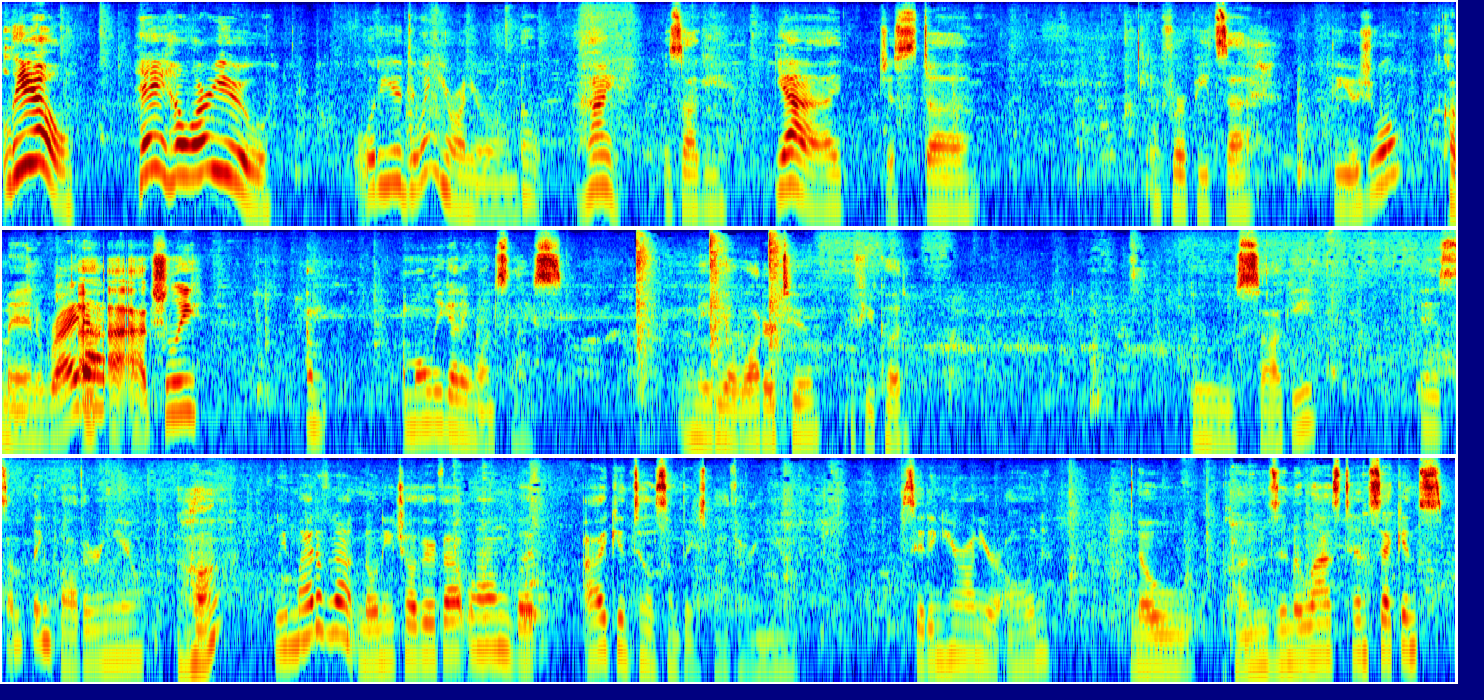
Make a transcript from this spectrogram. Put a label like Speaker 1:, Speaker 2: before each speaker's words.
Speaker 1: Leo! Hey, how are you? What are you doing here on your own?
Speaker 2: Oh, hi, Usagi.
Speaker 1: Yeah, I just, uh, came for a pizza. The usual? Come in right
Speaker 2: Uh,
Speaker 1: up.
Speaker 2: actually, I'm, I'm only getting one slice. Maybe a water too, if you could.
Speaker 1: Usagi? Is something bothering you?
Speaker 2: Huh?
Speaker 1: We might have not known each other that long, but I can tell something's bothering you. Sitting here on your own? No puns in the last 10 seconds?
